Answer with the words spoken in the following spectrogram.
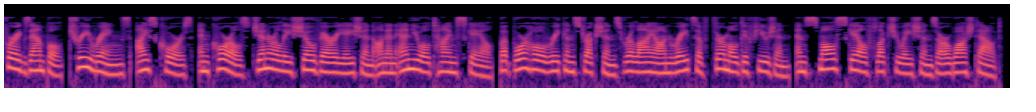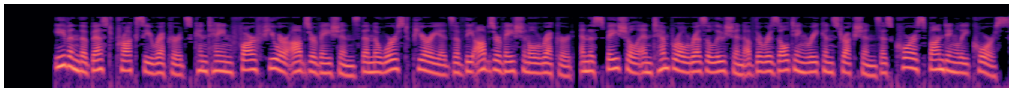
For example, tree rings, ice cores, and corals generally show variation on an annual time scale, but borehole reconstructions rely on rates of thermal diffusion, and small-scale fluctuations are washed out. Even the best proxy records contain far fewer observations than the worst periods of the observational record, and the spatial and temporal resolution of the resulting reconstructions is correspondingly coarse.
